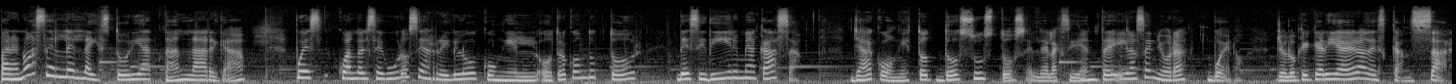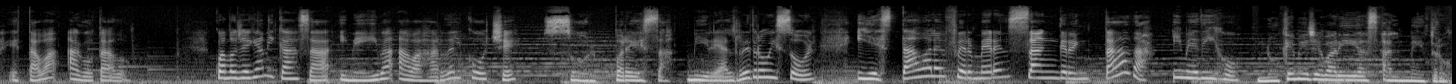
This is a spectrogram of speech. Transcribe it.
Para no hacerles la historia tan larga, pues cuando el seguro se arregló con el otro conductor, decidí irme a casa. Ya con estos dos sustos, el del accidente y la señora, bueno, yo lo que quería era descansar, estaba agotado. Cuando llegué a mi casa y me iba a bajar del coche, sorpresa, miré al retrovisor y estaba la enfermera ensangrentada y me dijo, ¿no que me llevarías al metro?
